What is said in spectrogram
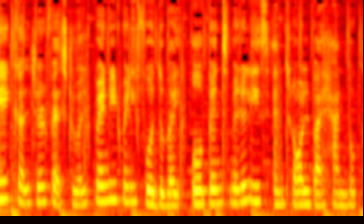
K Culture Festival 2024 Dubai opens Middle East enthralled by Hanbok.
